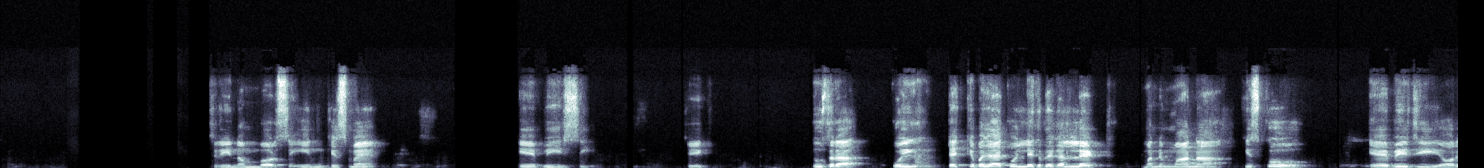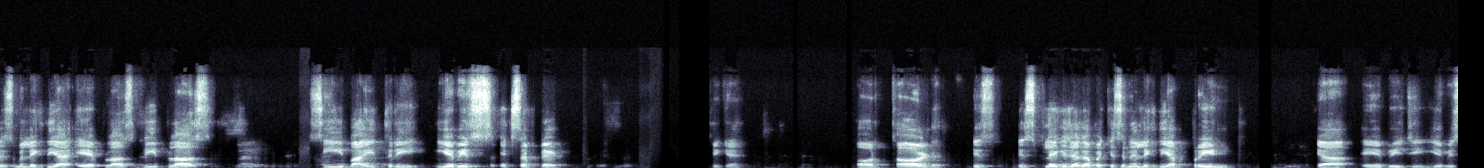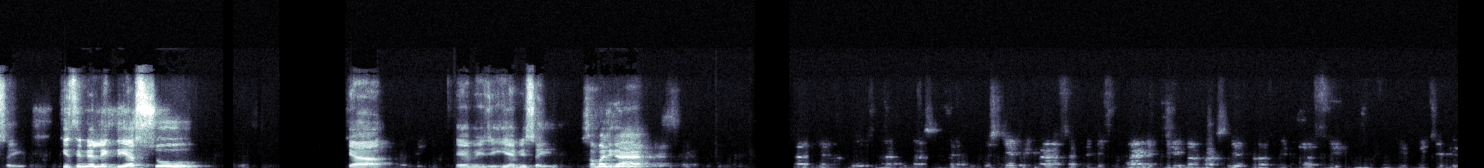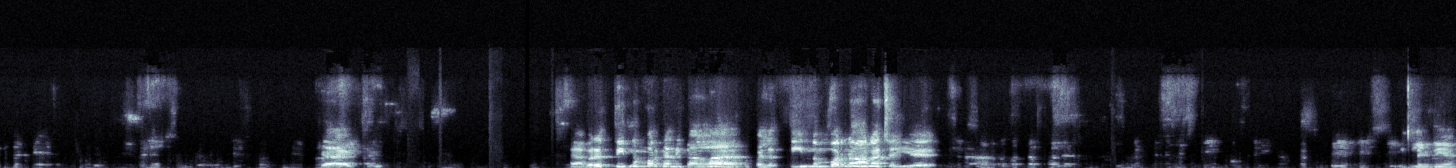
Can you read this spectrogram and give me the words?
three numbers in किसमें? ए बी सी ठीक? दूसरा, कोई टेक के बजाय कोई लिख देगा लेट मन माना, किसको? ए बी जी और इसमें लिख दिया A plus B plus C by three ये भी एक्सेप्टेड ठीक है? और थर्ड डिस, डिस्प्ले की जगह पे किसी ने लिख दिया प्रिंट क्या? ए बी जी ये भी सही। किसी ने लिख दिया सू क्या? ए बी जी ये भी सही। समझ गए क्या एवरेज तीन नंबर का निकालना है तो पहले तीन नंबर ना आना चाहिए। लिख दिए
